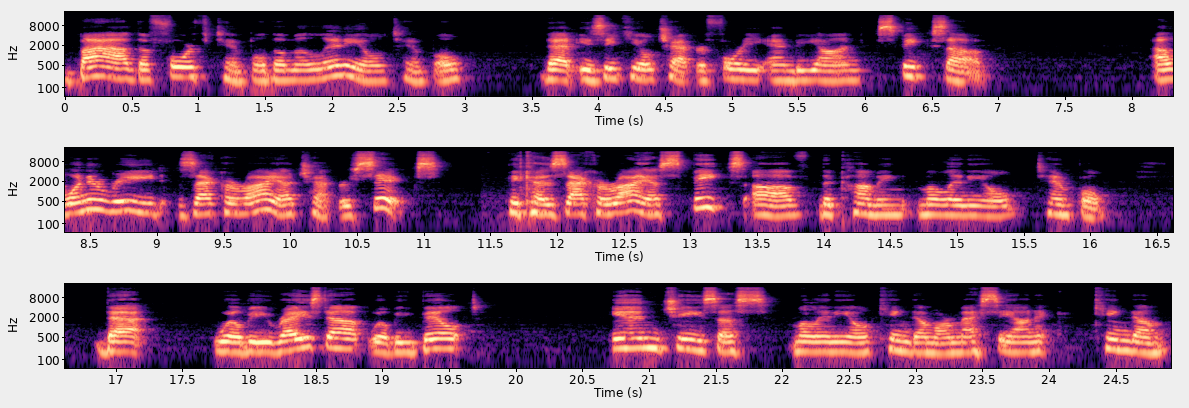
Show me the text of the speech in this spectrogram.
by the fourth temple, the millennial temple that Ezekiel chapter 40 and beyond speaks of. I want to read Zechariah chapter 6 because Zechariah speaks of the coming millennial temple that will be raised up, will be built in Jesus' millennial kingdom or messianic kingdom.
